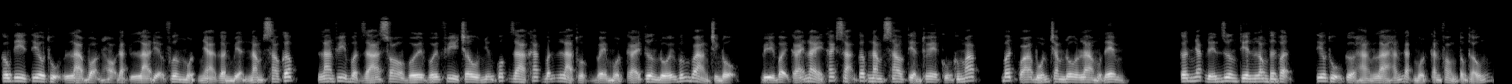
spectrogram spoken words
Công ty tiêu thụ là bọn họ đặt là địa phương một nhà gần biển năm sao cấp, lan phi vật giá so với với phi châu những quốc gia khác vẫn là thuộc về một cái tương đối vững vàng trình độ, vì vậy cái này khách sạn cấp năm sao tiền thuê cũng không mắc, bất quá bốn trăm đô la một đêm. Cân nhắc đến dương tiên long thân phận, tiêu thụ cửa hàng là hắn đặt một căn phòng tổng thống.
